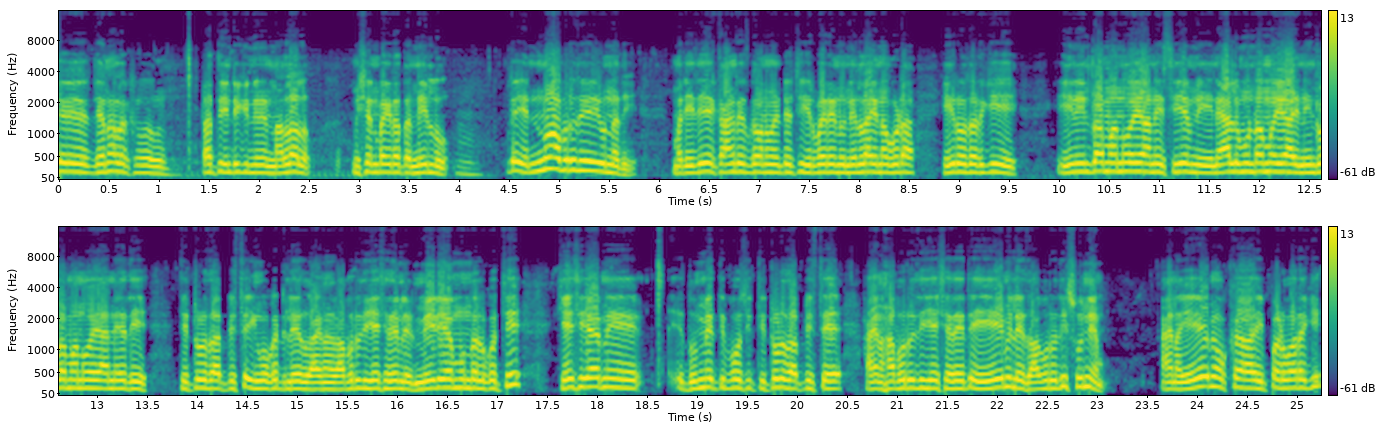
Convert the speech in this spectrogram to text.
చే- జనాలకు ప్రతి ఇంటికి నల్లలు మిషన్ భగీరథ నీళ్ళు. అంటే ఎన్నో అభివృద్ధి ఉన్నది. మరి ఇదే కాంగ్రెస్ గవర్నమెంట్ వచ్చి ఇరవై రెండు నెలలు అయినా కూడా ఈ రోజుకి ఈయన ఇంట్లో మనవయ్య అని సీఎంని నేల ముండమయ్య ఈయన ఇంట్లో మనవయ్య అనేది తిట్టుడు తప్పిస్తే ఇంకొకటి లేదు. ఆయన అభివృద్ధి చేసేది లేదు. మీడియా ముందరకు వచ్చి కేసీఆర్ని దుమ్మెత్తిపోసి తిట్టుడు తప్పిస్తే ఆయన అభివృద్ధి చేసేదైతే ఏమీ లేదు. అభివృద్ధి శూన్యం. ఆయన ఏమి ఒక్క ఇప్పటి వరకు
